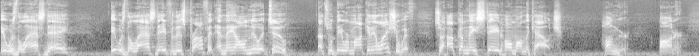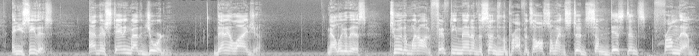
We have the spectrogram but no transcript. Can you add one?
It was the last day. It was the last day for this prophet, and they all knew it too. That's what they were mocking Elisha with. So, how come they stayed home on the couch? Hunger, honor. And you see this. And they're standing by the Jordan. Then Elijah. Now, look at this. Two of them went on. Fifty men of the sons of the prophets also went and stood some distance from them.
